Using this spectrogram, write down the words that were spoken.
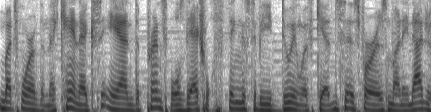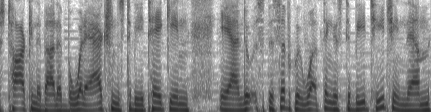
much more of the mechanics and the principles, the actual things to be doing with kids as far as money, not just talking about it, but what actions to be taking and specifically what things to be teaching them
